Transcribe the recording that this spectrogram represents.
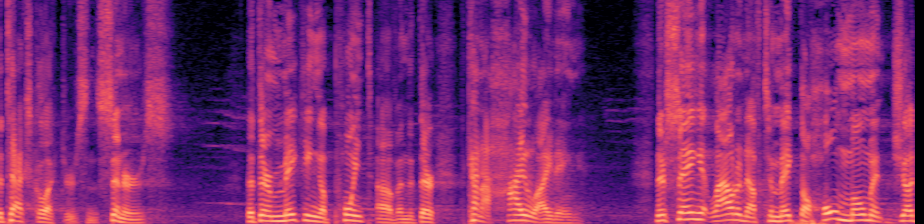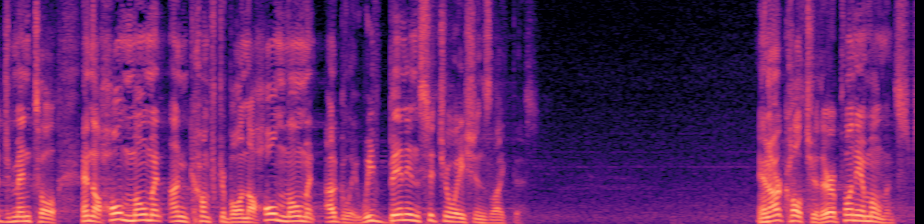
the tax collectors and sinners that they're making a point of and that they're kind of highlighting. They're saying it loud enough to make the whole moment judgmental and the whole moment uncomfortable and the whole moment ugly. We've been in situations like this. In our culture, there are plenty of moments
